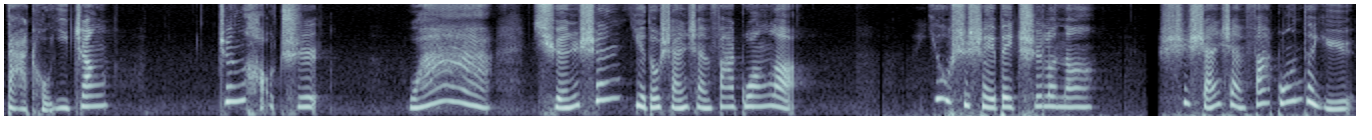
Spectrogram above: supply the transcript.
大口一张。真好吃！哇，全身也都闪闪发光了。又是谁被吃了呢？是闪闪发光的鱼。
